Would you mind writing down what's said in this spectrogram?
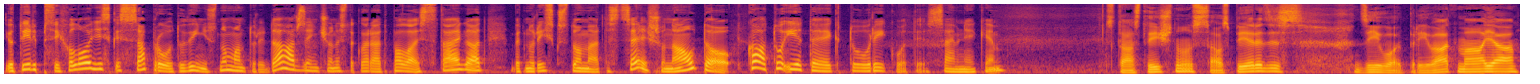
Jo tīri psiholoģiski es saprotu viņus, nu man tur ir dārziņš un es tā varētu palaist staigāt, bet nu, risks tomēr tas ceļš un auto. Kā tu ieteiktu rīkoties saimniekiem? Stāstīšu no savas pieredzes. Dzīvoju privāti mājā.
